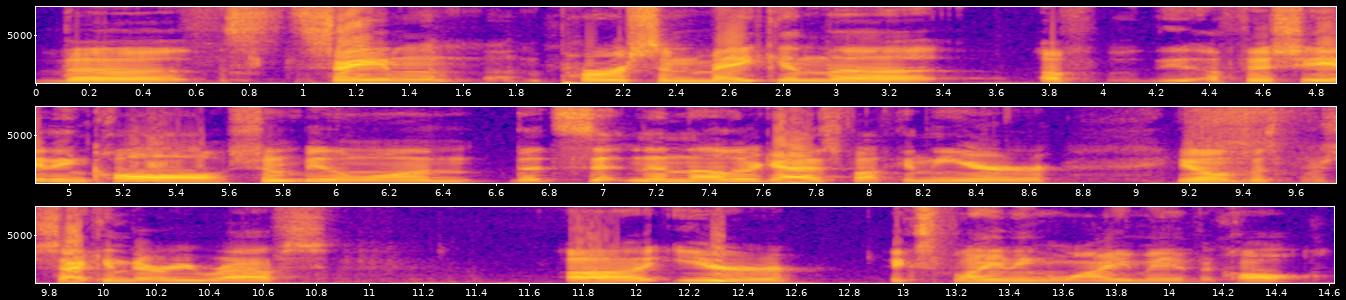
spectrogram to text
The same person making the officiating call shouldn't be the one that's sitting in the other guy's fucking ear. You know, the secondary ref's uh, ear explaining why he made the call.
